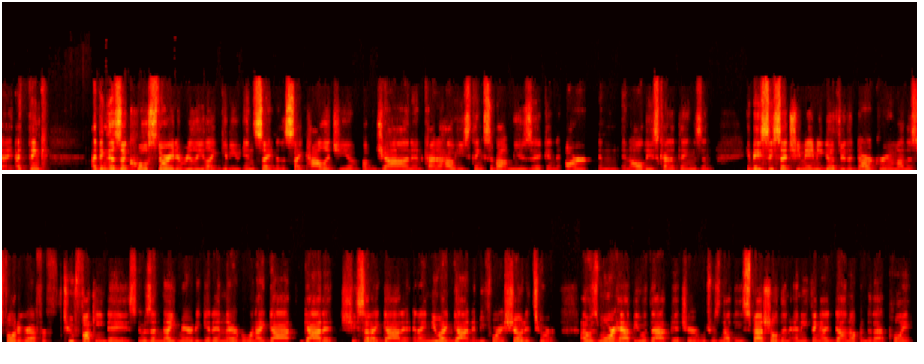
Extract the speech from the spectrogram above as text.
I, I think I think this is a cool story to really like give you insight into the psychology of, of Jon and kind of how he thinks about music and art and and all these kind of things. And he basically said she made me go through the dark room on this photograph for two fucking days. It was a nightmare to get in there, but when I got got it, she said I got it, and I knew I'd gotten it before I showed it to her. I was more happy with that picture, which was nothing special than anything I'd done up until that point.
